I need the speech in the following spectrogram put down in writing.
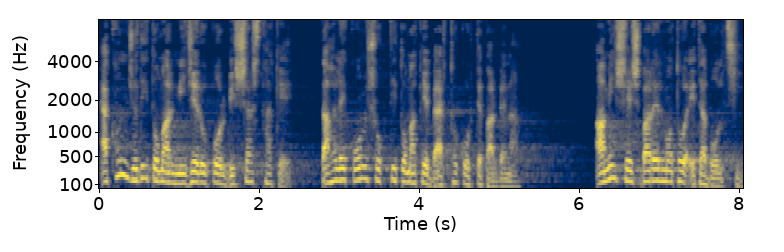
এখন যদি তোমার নিজের উপর বিশ্বাস থাকে, তাহলে কোন শক্তি তোমাকে ব্যর্থ করতে পারবে না। আমি শেষবারের মতো এটা বলছি।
